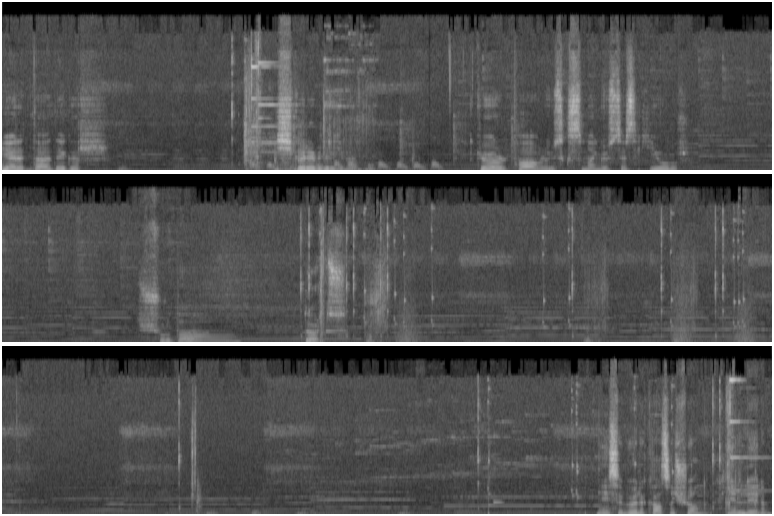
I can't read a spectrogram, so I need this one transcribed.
Bir adet daha dagger. İş görebilir gibi. Girl Power'ı üst kısımdan göstersek iyi olur. Şurada 4. Neyse böyle kalsın şu anlık. Yenileyelim.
